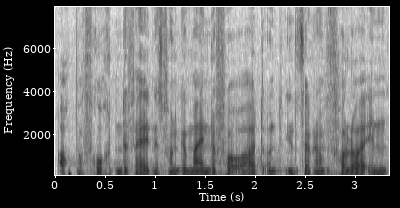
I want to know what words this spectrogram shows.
auch befruchtende Verhältnis von Gemeinde vor Ort und Instagram-FollowerInnen.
